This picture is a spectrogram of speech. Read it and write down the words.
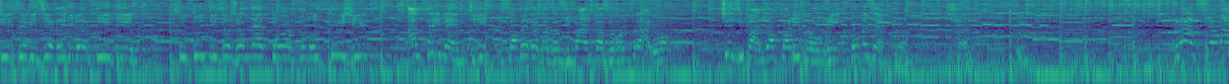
seguiteci se vi siete divertiti su tutti i social network Mustici. Altrimenti, sapete cosa si fa in caso contrario? Ci si fa gli affari propri come sempre. Grazie Manca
